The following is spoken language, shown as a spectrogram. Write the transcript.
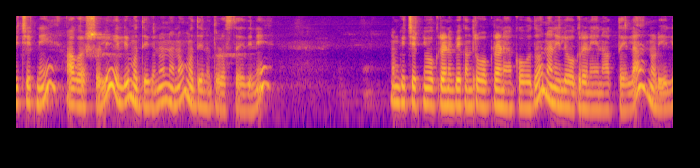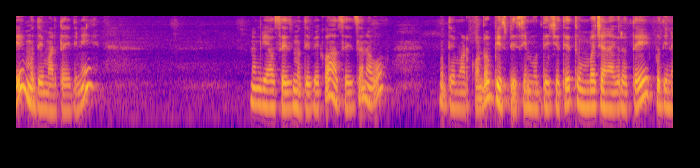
ಈ ಚಟ್ನಿ ಆಗೋ ಅಷ್ಟರಲ್ಲಿ ಇಲ್ಲಿ ಮುದ್ದೆಗೂ ನಾನು ಮುದ್ದೆನ ತೊಳಸ್ತಾ ಇದ್ದೀನಿ. ನಮಗೆ ಚಟ್ನಿ ಒಗ್ಗರಣೆ ಬೇಕಂದ್ರೆ ಒಗ್ಗರಣೆ ಹಾಕೋಬೋದು. ನಾನಿಲ್ಲಿ ಒಗ್ಗರಣೆ ಏನು ಹಾಕ್ತಾಯಿಲ್ಲ ನೋಡಿ, ಇಲ್ಲಿ ಮುದ್ದೆ ಮಾಡ್ತಾಯಿದ್ದೀನಿ ನಮಗೆ ಯಾವ ಸೈಜ್ ಮುದ್ದೆ ಬೇಕೋ ಆ ಸೈಜು ನಾವು ಮುದ್ದೆ ಮಾಡಿಕೊಂಡು ಬಿಸಿ ಬಿಸಿ ಮುದ್ದೆ ಜೊತೆ ತುಂಬ ಚೆನ್ನಾಗಿರುತ್ತೆ ಪುದೀನ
